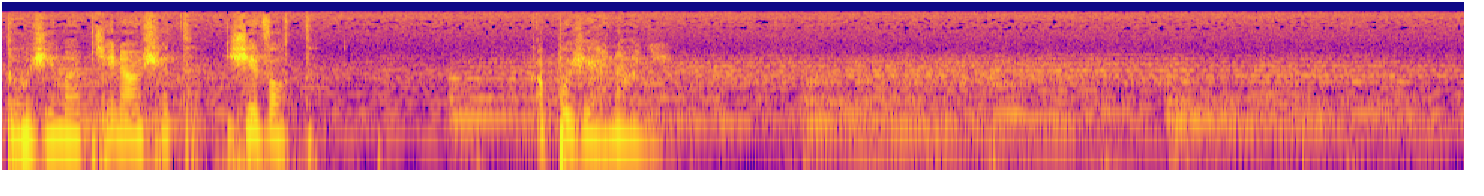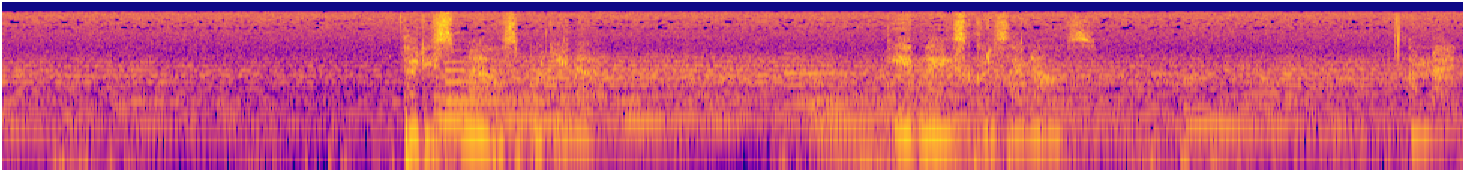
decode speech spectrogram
Toužíme přinášet život a požehnání. Tady jsme, hospodine. Jednej skrze nás. Amen.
